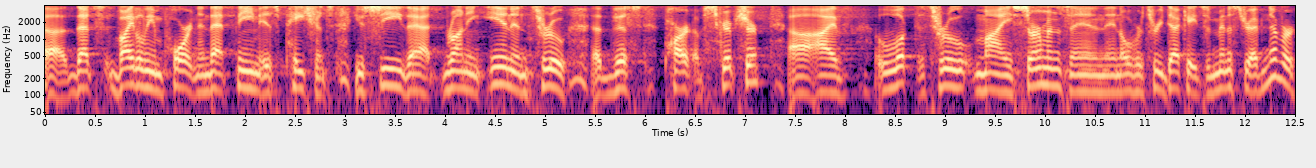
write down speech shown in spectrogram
uh, that's vitally important, and that theme is patience. You see that running in and through uh, this part of Scripture. Uh, I've looked through my sermons and in over three decades of ministry, I've never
